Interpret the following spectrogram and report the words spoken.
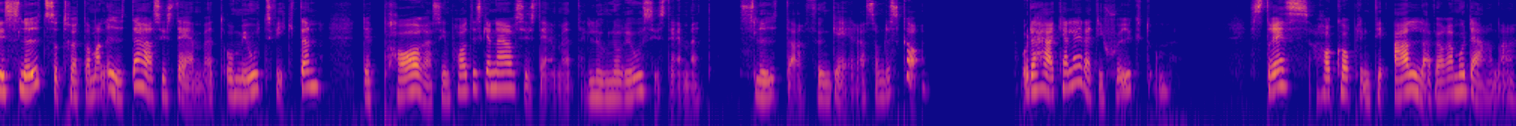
Till slut så tröttar man ut det här systemet och motvikten, det parasympatiska nervsystemet, lugn och ro-systemet, slutar fungera som det ska. Och det här kan leda till sjukdom. Stress har koppling till alla våra moderna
